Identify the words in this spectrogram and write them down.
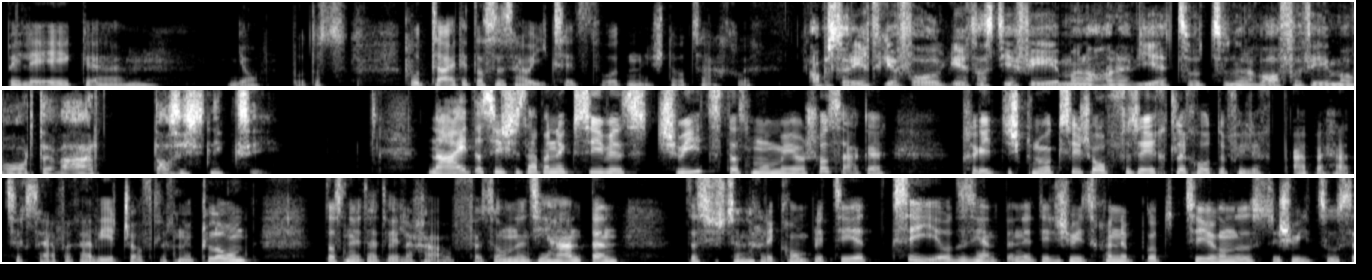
Belege, ähm, ja, wo, das, wo zeigen, dass es auch eingesetzt worden ist tatsächlich. Aber so richtig erfolgreich, dass die Firma nachher wie zu, zu einer Waffenfirma geworden wäre, das ist es nicht gewesen. Nein, das ist es aber nicht gewesen, weil die Schweiz, das muss man ja schon sagen, kritisch genug war offensichtlich oder vielleicht eben hat es sich einfach auch wirtschaftlich nicht gelohnt, das nicht hat kaufen sondern sie haben dann Das ist dann ein bisschen kompliziert gewesen, oder? Sie haben dann nicht in der Schweiz können produzieren und aus der Schweiz raus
